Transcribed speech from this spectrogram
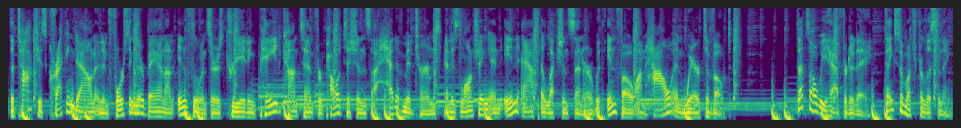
The talk is cracking down and enforcing their ban on influencers creating paid content for politicians ahead of midterms and is launching an in app election center with info on how and where to vote. That's all we have for today. Thanks so much for listening.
